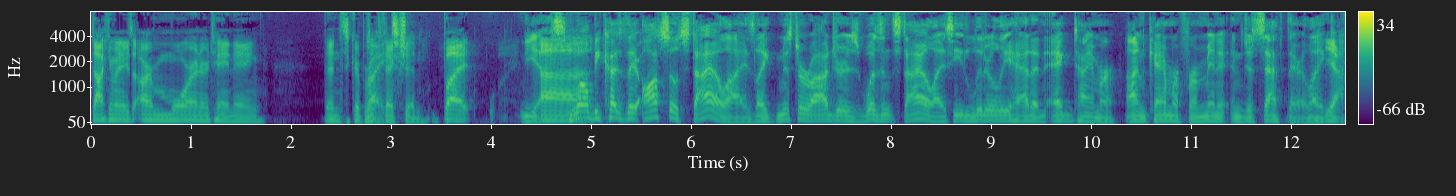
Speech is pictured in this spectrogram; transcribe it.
documentaries are more entertaining than scripted Right. fiction. But Yes. Uh, well, because they're also stylized. Like Mr. Rogers wasn't stylized. He literally had an egg timer on camera for a minute and just sat there. Like, yeah,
